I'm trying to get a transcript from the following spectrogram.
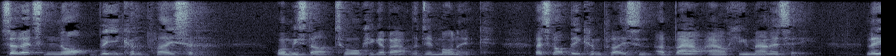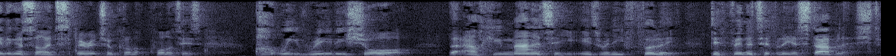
So let's not be complacent when we start talking about the demonic. Let's not be complacent about our humanity, leaving aside spiritual qualities. Are we really sure that our humanity is really fully, definitively established?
